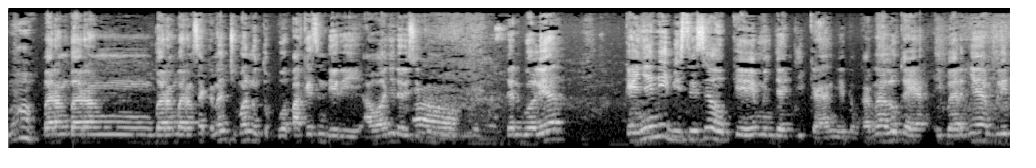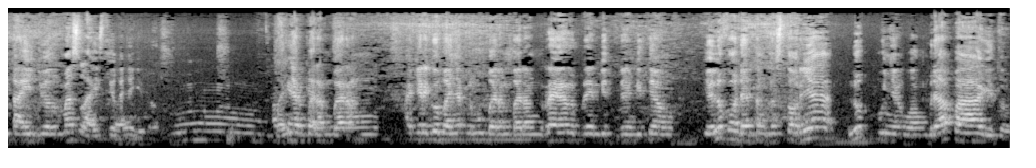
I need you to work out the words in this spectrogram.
Hmm. barang-barang barang-barang secondan cuman untuk gue pakai sendiri awalnya dari situ. Oh, oke. dan gue lihat kayaknya ini bisnisnya oke menjanjikan gitu. Karena lu kayak ibaratnya beli tai jual emas lah istilahnya gitu. Hmm, banyak barang-barang akhirnya gue banyak nemu barang-barang rare branded branded yang ya lu kalau datang ke store-nya lu punya uang berapa gitu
